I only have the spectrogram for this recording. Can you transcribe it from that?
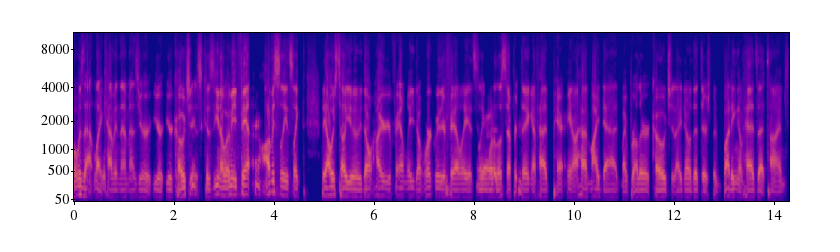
what was that like having them as your your your coaches? Because you know i mean fam- obviously it's like they always tell you don't hire your family don't work with your family. It's like right. one of those separate thing. I've had par- you know i had my dad my brother coach and i know that there's been butting of heads at times.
